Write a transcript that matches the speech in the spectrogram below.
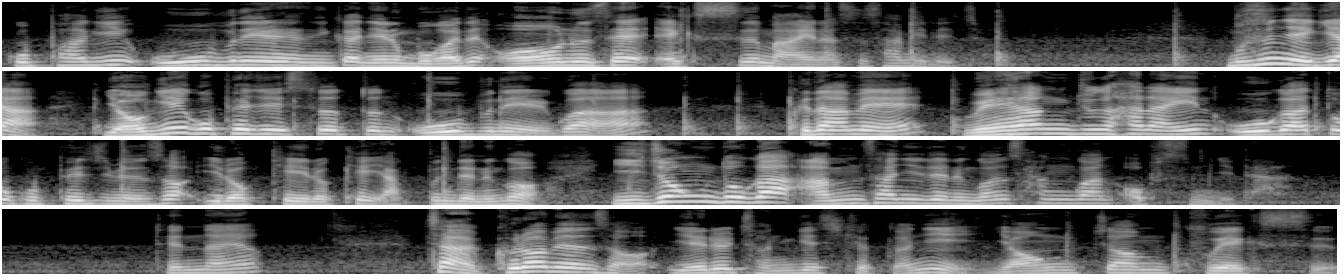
곱하기 5분의 1 하니까 얘는 뭐가 돼? 어느새 x 마이너스 3이 되죠. 무슨 얘기야? 여기에 곱해져 있었던 5분의 1과 그 다음에 외항 중 하나인 5가 또 곱해지면서 이렇게 이렇게 약분되는 거 이 정도가 암산이 되는 건 상관없습니다. 됐나요? 자 그러면서 얘를 전개시켰더니 0.9x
